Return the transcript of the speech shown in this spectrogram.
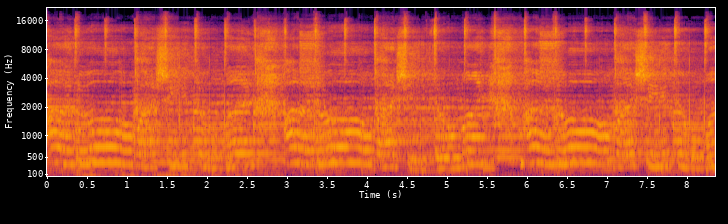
ভালোবাসি তোমায় ভালোবাসি তোমায় ভালোবাসি তোমায়।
